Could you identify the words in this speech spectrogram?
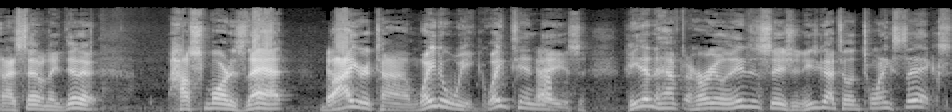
and I said when they did it, how smart is that? Buy your time. Wait a week. Wait 10 Yep. days. He didn't have to hurry on any decision. He's got till the 26th.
